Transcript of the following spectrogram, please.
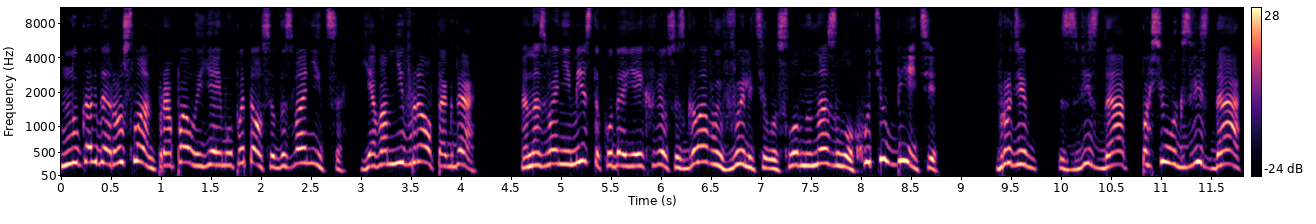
Ну, когда Руслан пропал, и я ему пытался дозвониться, я вам не врал тогда. А название места, куда я их вез, из головы вылетело, словно назло. Хоть убейте! Вроде «Звезда», поселок «Звезда».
